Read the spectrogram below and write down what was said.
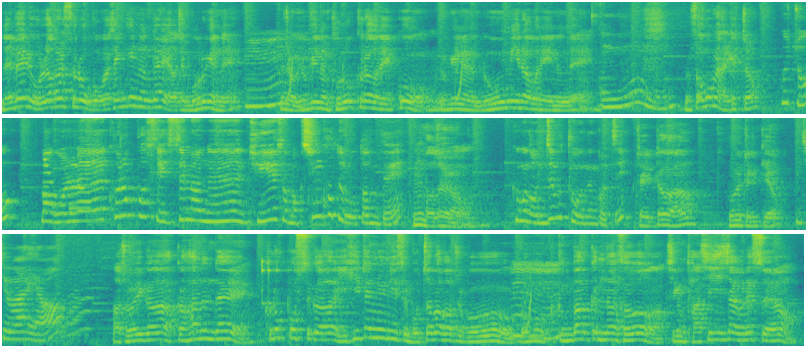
레벨이 올라갈수록 뭐가 생기는데 아직 모르겠네. 음. 그죠? 여기는 브로크라고 돼 있고 여기는 놈이라고 돼 있는데 오 이거 써보면 알겠죠? 그죠? 막 원래 크로포스 있으면은 뒤에서 막 친구들 오던데 음 맞아요. 그건 언제부터 오는 거지? 자 이따가 보여드릴게요. 좋아요 아 저희가 아까 하는데 크로포스가 이 히든 유닛을 못 잡아가지고 음. 너무 금방 끝나서 지금 다시 시작을 했어요.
